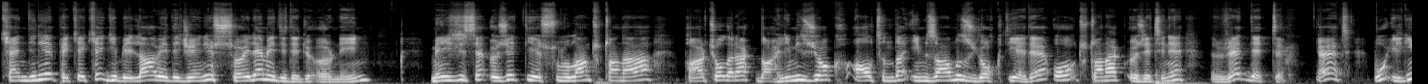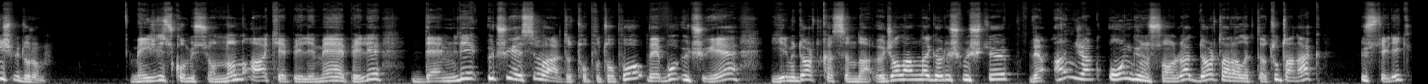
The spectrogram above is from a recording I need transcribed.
kendini PKK gibi lav edeceğini söylemedi dedi örneğin. Meclise özet diye sunulan tutanağa parti olarak dahlimiz yok, altında imzamız yok diye de o tutanak özetini reddetti. Evet bu ilginç bir durum. Meclis Komisyonu'nun AKP'li, MHP'li, Demli 3 üyesi vardı topu topu ve bu 3 üye 24 Kasım'da Öcalan'la görüşmüştü ve ancak 10 gün sonra 4 Aralık'ta tutanak üstelik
